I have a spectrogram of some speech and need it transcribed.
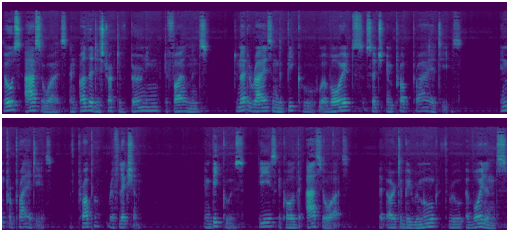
Those asavas and other destructive burning defilements do not arise in the bhikkhu who avoids such improprieties, improprieties with proper reflection. In bhikkhus, these are called the asavas that are to be removed through avoidance.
